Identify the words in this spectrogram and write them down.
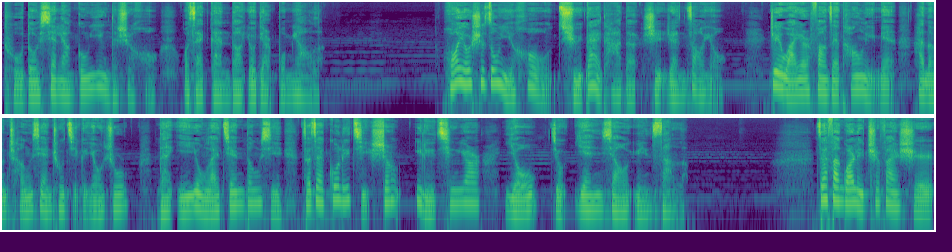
土豆限量供应的时候，我才感到有点不妙了。黄油失踪以后，取代它的是人造油。这玩意儿放在汤里面还能呈现出几个油珠，但一用来煎东西，则在锅里几声，一缕青烟，油就烟消云散了。在饭馆里吃饭时，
